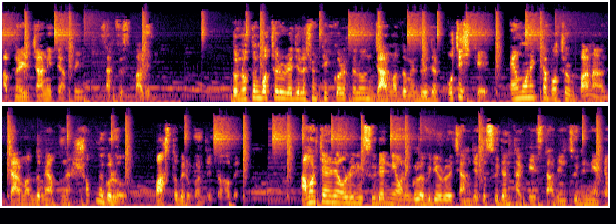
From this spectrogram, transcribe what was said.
আপনার এই জার্নিতে আপনি সাকসেস পাবেন। তো নতুন বছরের রেজুলেশন ঠিক করে ফেলুন, যার মাধ্যমে দুই হাজার পঁচিশকে এমন একটা বছর বানান, যার মাধ্যমে আপনার স্বপ্নগুলো বাস্তবে রূপান্তরিত হবে। আমার চ্যানেলে অলরেডি সুইডেন নিয়ে অনেকগুলো ভিডিও রয়েছে। আমি যেহেতু সুইডেন থাকি স্টাডি ইন সুইডেন নিয়ে একটা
